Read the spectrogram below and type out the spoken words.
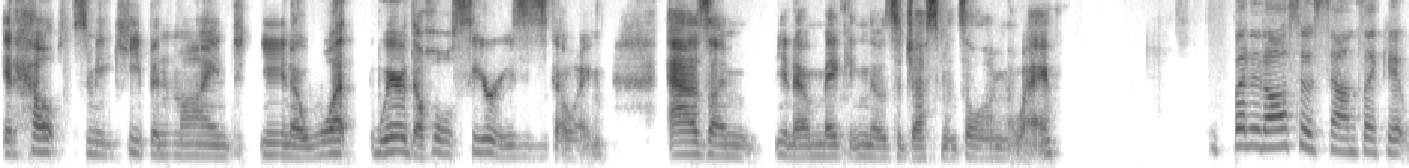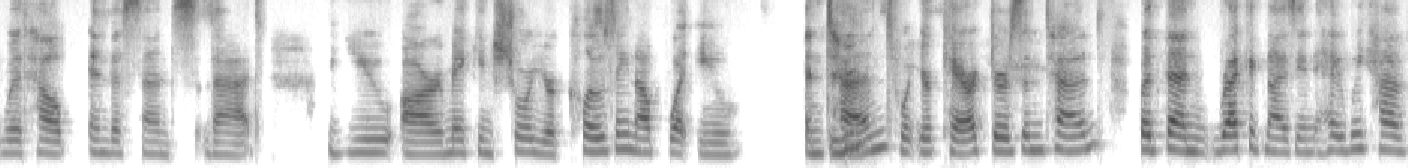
it helps me keep in mind you know what where the whole series is going as i'm you know making those adjustments along the way but it also sounds like it would help in the sense that you are making sure you're closing up what you mm-hmm. intend mm-hmm. what your characters intend but then recognizing hey we have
